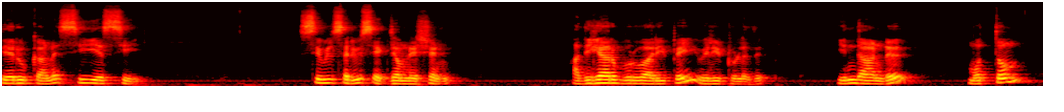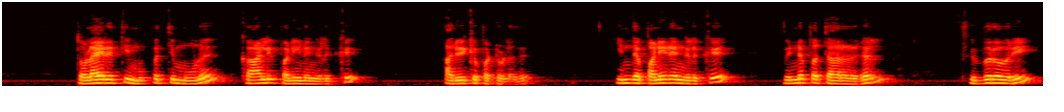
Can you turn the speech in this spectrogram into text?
தேர்வுக்கான சிஎஸ்சி சிவில் சர்வீஸ் எக்ஸாமினேஷன் அதிகாரபூர்வ அறிவிப்பை வெளியிட்டுள்ளது. இந்த ஆண்டு மொத்தம் தொள்ளாயிரத்தி முப்பத்தி மூணு காலி பணியிடங்களுக்கு அறிவிக்கப்பட்டுள்ளது. இந்த பணியிடங்களுக்கு விண்ணப்பதாரர்கள் பிப்ரவரி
